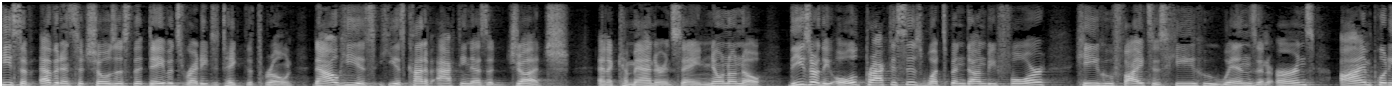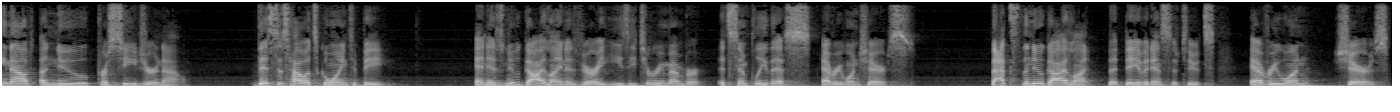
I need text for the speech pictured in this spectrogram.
piece of evidence that shows us that David's ready to take the throne. Now he is, he is kind of acting as a judge and a commander and saying, no, no, no. These are the old practices, what's been done before. He who fights is he who wins and earns. I'm putting out a new procedure now. This is how it's going to be. And his new guideline is very easy to remember. It's simply this everyone shares. That's the new guideline that David institutes. Everyone shares.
